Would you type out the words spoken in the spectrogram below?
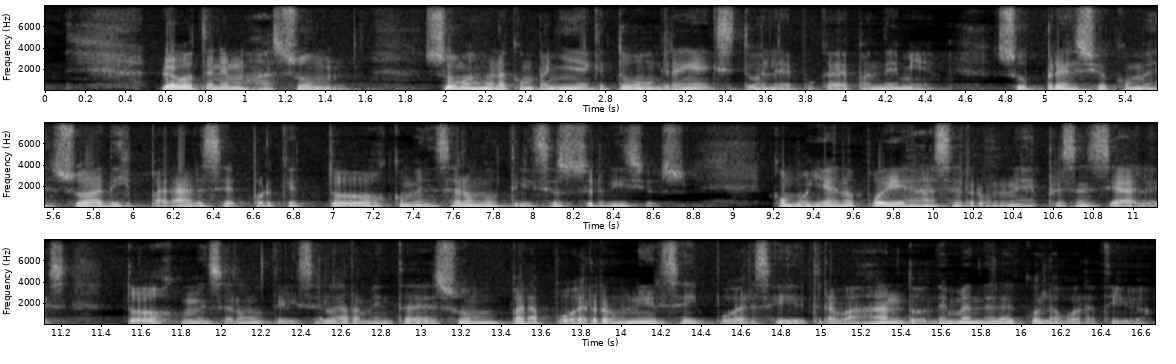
Luego tenemos a Zoom. Zoom es una compañía que tuvo un gran éxito en la época de pandemia. Su precio comenzó a dispararse porque todos comenzaron a utilizar sus servicios. Como ya no podías hacer reuniones presenciales, todos comenzaron a utilizar la herramienta de Zoom para poder reunirse y poder seguir trabajando de manera colaborativa.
